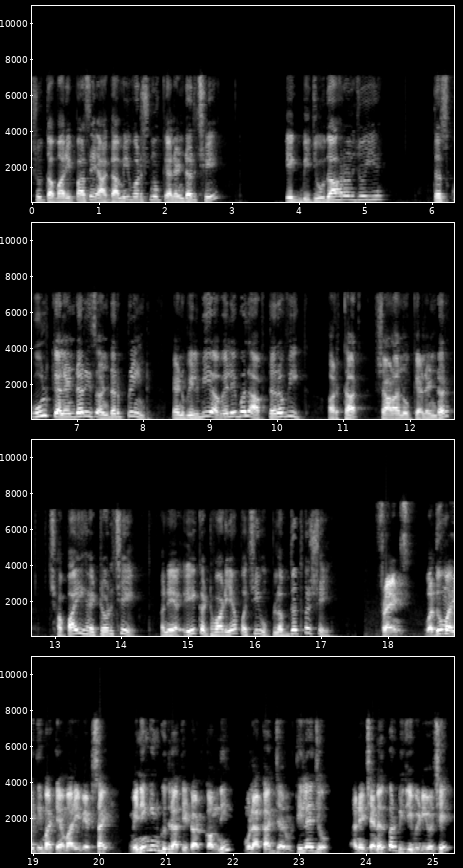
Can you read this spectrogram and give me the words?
શું તમારી પાસે આગામી વર્ષનું કેલેન્ડર છે? એક બીજું ઉદાહરણ જોઈએ. The school calendar is under print and will be available after a week અર્થાત, શાળાનું કેલેન્ડર છપાઈ હેઠળ છે અને એક અઠવાડિયા પછી ઉપલબ્ધ થશે. ફ્રેન્ડ્સ વધુ માહિતી માટે અમારી website meaning in Gujarati dot કોમની મુલાકાત જરૂરથી લેજો અને ચેનલ પર બીજી વીડિયો છે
